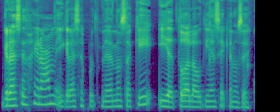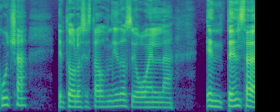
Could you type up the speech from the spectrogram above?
Gracias, Hiram, y gracias por tenernos aquí y a toda la audiencia que nos escucha en todos los Estados Unidos o en la intensa...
